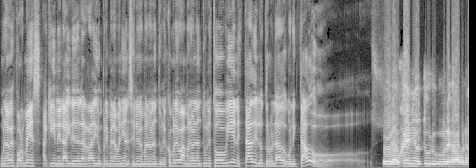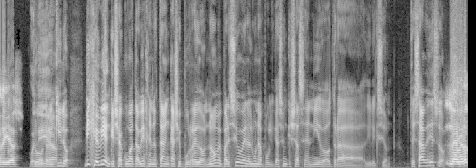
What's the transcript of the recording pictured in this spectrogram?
Una vez por mes, aquí en el aire de la radio, en primera mañana, el señor Emanuel Antunes. ¿Cómo le va, Manuel Antunes? ¿Todo bien? ¿Está del otro lado conectado? Hola, Eugenio, Turu, ¿cómo les va? Buenos días. Todo tranquilo. Dije bien que ya Cubata Viaje no está en calle Purredón, ¿no? Me pareció ver alguna publicación que ya se han ido a otra dirección. ¿Usted sabe eso? La verdad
